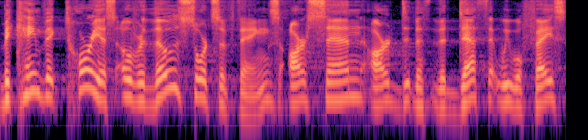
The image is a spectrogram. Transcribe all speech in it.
became victorious over those sorts of things, our sin, our the, the, death that we will face,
